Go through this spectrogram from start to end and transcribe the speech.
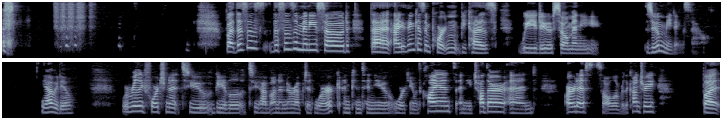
but this is this is a mini sode that I think is important because we do so many Zoom meetings now. Yeah, we do. We're really fortunate to be able to have uninterrupted work and continue working with clients and each other and artists all over the country. But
